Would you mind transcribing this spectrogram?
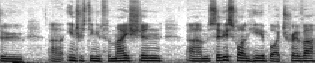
to uh, interesting information. Um, so this one here by Trevor,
